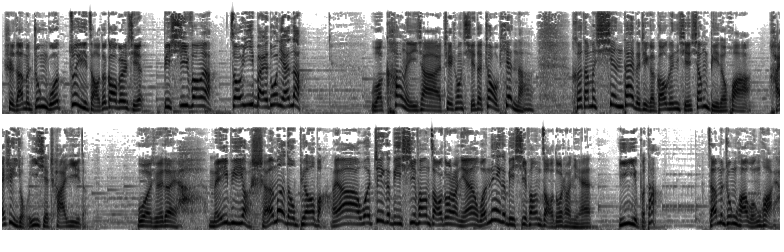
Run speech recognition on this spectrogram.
是咱们中国最早的高跟鞋，比西方呀早一百多年呢。我看了一下这双鞋的照片呢，和咱们现代的这个高跟鞋相比的话，还是有一些差异的。我觉得呀，没必要什么都标榜。哎呀，我这个比西方早多少年，我那个比西方早多少年，意义不大。咱们中华文化呀，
